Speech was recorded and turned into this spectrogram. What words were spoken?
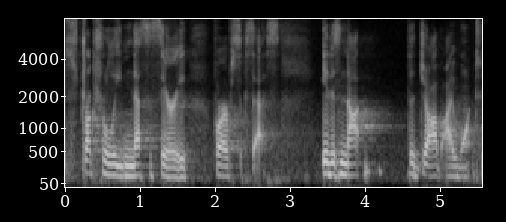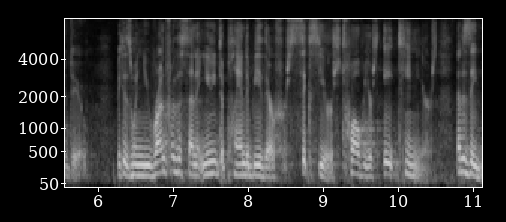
structurally necessary for our success. It is not the job I want to do. Because when you run for the Senate, you need to plan to be there for six years, 12 years, 18 years. That is a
